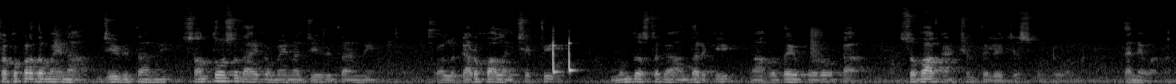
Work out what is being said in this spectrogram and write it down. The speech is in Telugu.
సుఖప్రదమైన జీవితాన్ని సంతోషదాయకమైన జీవితాన్ని వాళ్ళు గడపాలని చెప్పి ముందస్తుగా అందరికీ నా హృదయపూర్వక శుభాకాంక్షలు తెలియజేసుకుంటూ ఉన్నాను. ధన్యవాదాలు.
